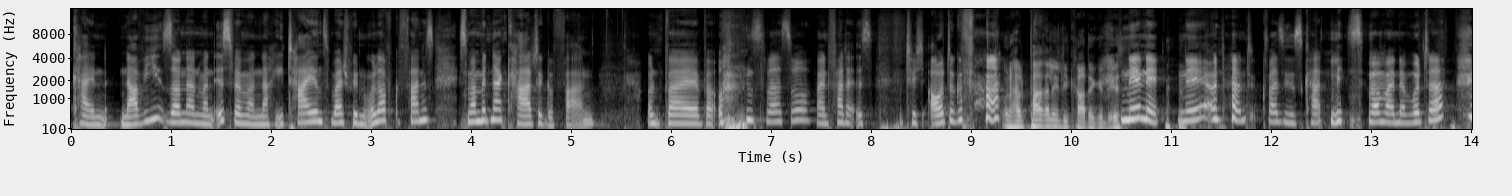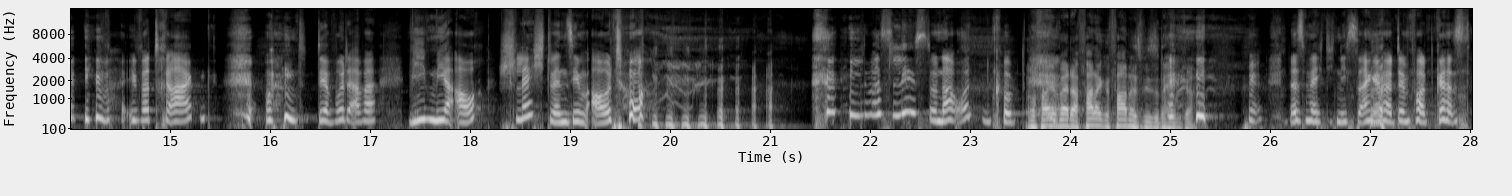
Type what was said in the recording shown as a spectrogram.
kein Navi, sondern man ist, wenn man nach Italien zum Beispiel in Urlaub gefahren ist, ist man mit einer Karte gefahren. Und bei, bei uns war es so, mein Vater ist natürlich Auto gefahren. Und hat parallel die Karte gelesen. Nee, nee, nee, und hat quasi das Kartenlesen meiner Mutter über, übertragen. Und der wurde aber, wie mir auch, schlecht, wenn sie im Auto was liest und nach unten guckt. Und vor allem, weil der Vater gefahren ist wie so ein Henker. Das möchte ich nicht sagen, er hört den Podcast.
